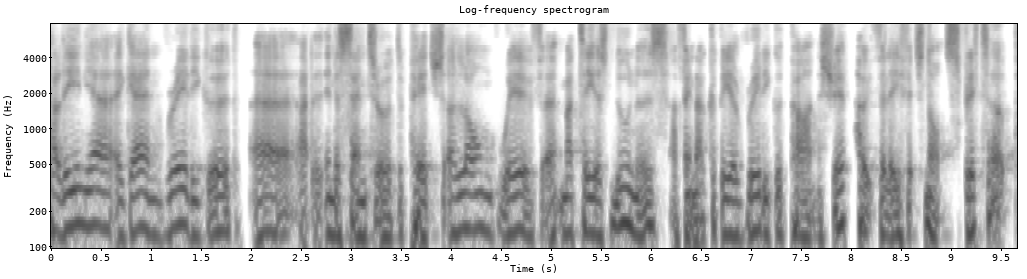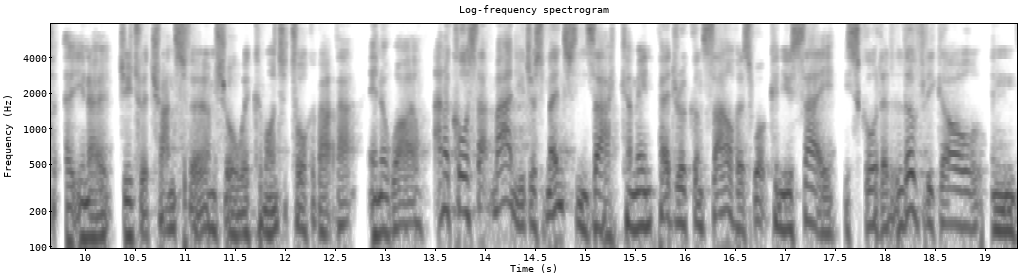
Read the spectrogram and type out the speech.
again, really good uh, in the centre of the pitch, along with uh, Matheus Nunes. I think that could be a really good partnership. hopefully, if it's not split up, uh, you know, due to a transfer, I'm sure we'll come on to talk about that in a while. And of course, that man you just mentioned, Zach, I mean, Pedro Gonçalves, what can you say? He scored a lovely goal in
